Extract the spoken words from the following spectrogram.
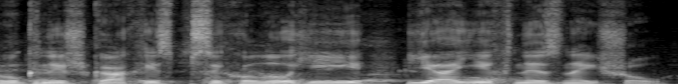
У книжках із психології я їх не знайшов.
